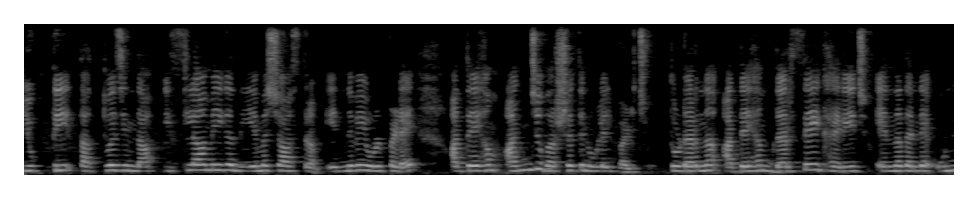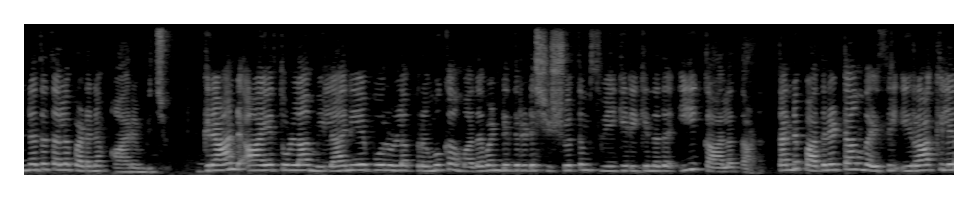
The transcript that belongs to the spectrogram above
യുക്തി തത്വചിന്ത ഇസ്ലാമിക നിയമശാസ്ത്രം എന്നിവയുൾപ്പെടെ അദ്ദേഹം അഞ്ചു വർഷത്തിനുള്ളിൽ പഠിച്ചു. തുടർന്ന് അദ്ദേഹം ദർസേ ഖരീജ് എന്നതിന്റെ ഉന്നതതല പഠനം ആരംഭിച്ചു. ഗ്രാൻഡ് ആയത്തുള്ള മിലാനിയെ പോലുള്ള പ്രമുഖ മതപണ്ഡിതരുടെ ശിഷ്യത്വം സ്വീകരിക്കുന്നത് ഈ കാലത്താണ്. തന്റെ പതിനെട്ടാം വയസ്സിൽ ഇറാഖിലെ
